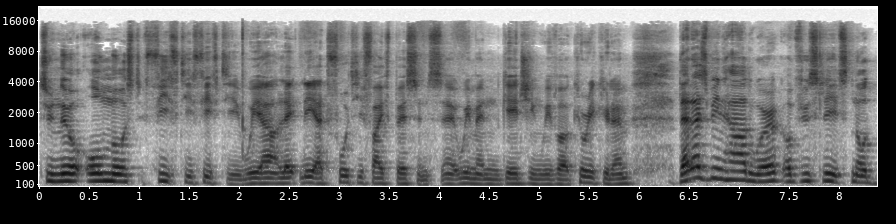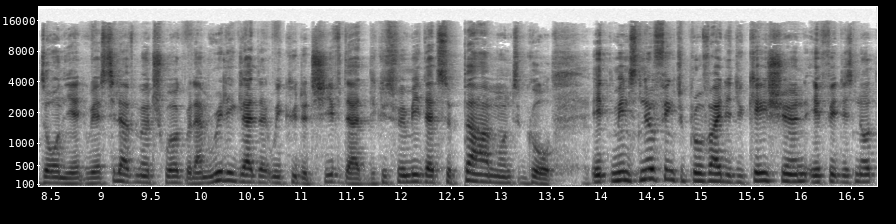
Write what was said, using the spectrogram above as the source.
to now almost 50-50. We are lately at 45% uh, women engaging with our curriculum. That has been hard work. Obviously it's not done yet. We still have much work, but I'm really glad that we could achieve that because for me that's a paramount goal. It means nothing to provide education if it is not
